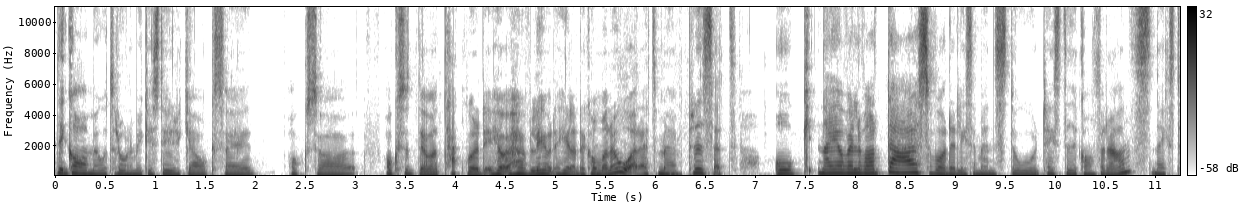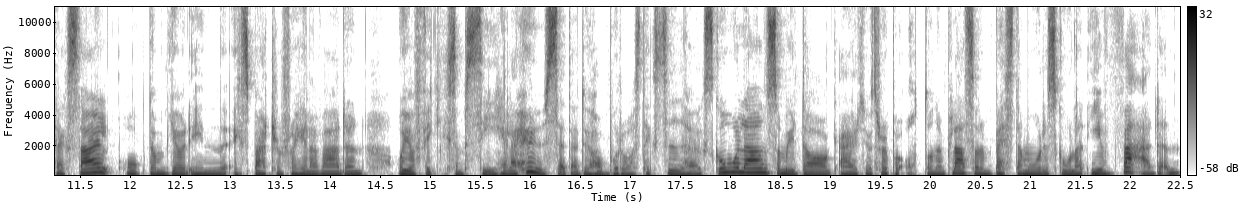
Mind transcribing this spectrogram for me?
Det gav mig otroligt mycket styrka också, också, också det var tack vare det jag överlevde hela det kommande året med priset. Och när jag väl var där så var det liksom en stor textilkonferens, Next Textile, och de bjöd in experter från hela världen och jag fick liksom se hela huset. Att du har Borås Textilhögskolan som idag är, jag tror på åttonde plats, den bästa modeskolan i världen.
